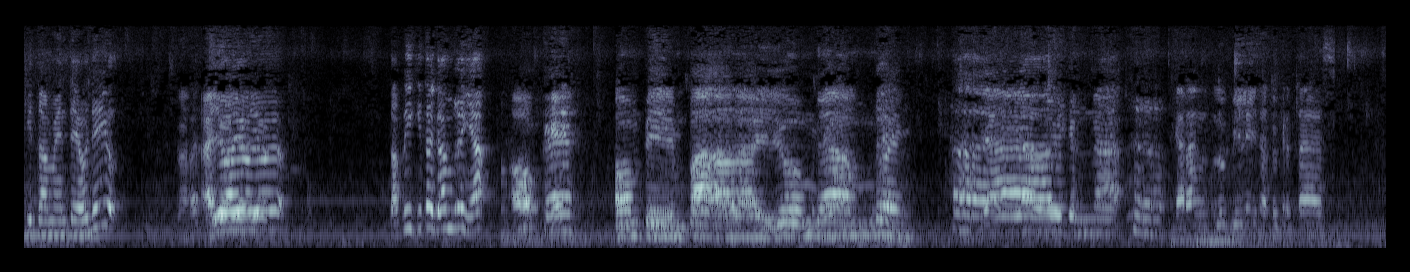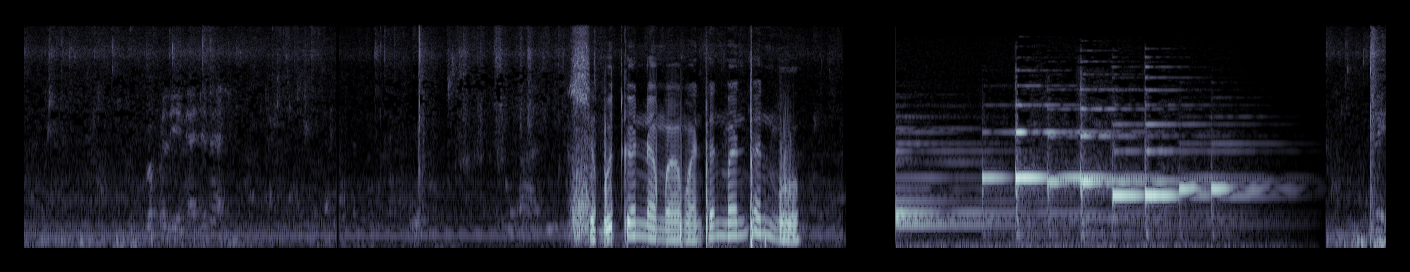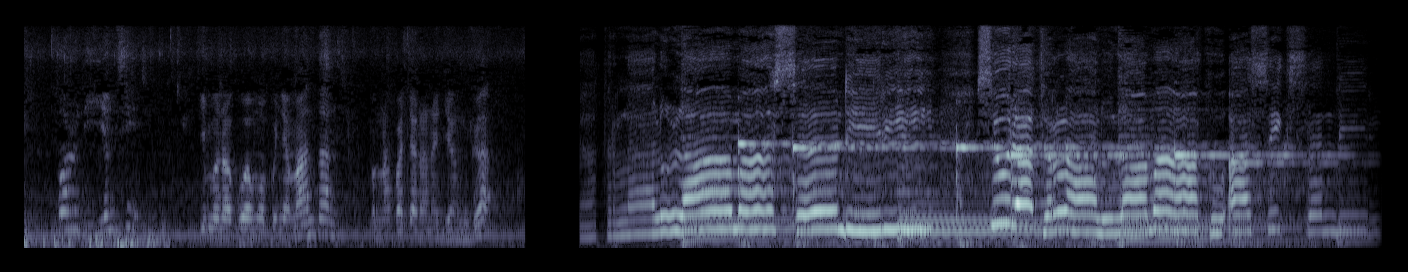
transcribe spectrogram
kita main TOD yuk. Ayo, ayo, ayo. ayo. Tapi kita gambreng ya. Oke. Om Pimpa Alayum Gambreng. Ya, kena. Sekarang lu pilih satu kertas. Gue pilih ini aja deh. Sebutkan nama mantan-mantanmu. Kok lu diem sih? Gimana gua mau punya mantan? Pernah pacaran aja enggak? Sudah terlalu lama sendiri Sudah terlalu lama aku asik sendiri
